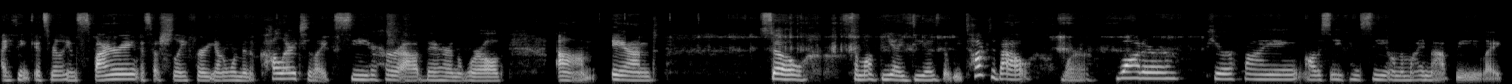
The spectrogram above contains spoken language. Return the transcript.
I think it's really inspiring, especially for young women of color to like see her out there in the world. Um, and so some of the ideas that we talked about were water, purifying. Obviously you can see on the mind map, we like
